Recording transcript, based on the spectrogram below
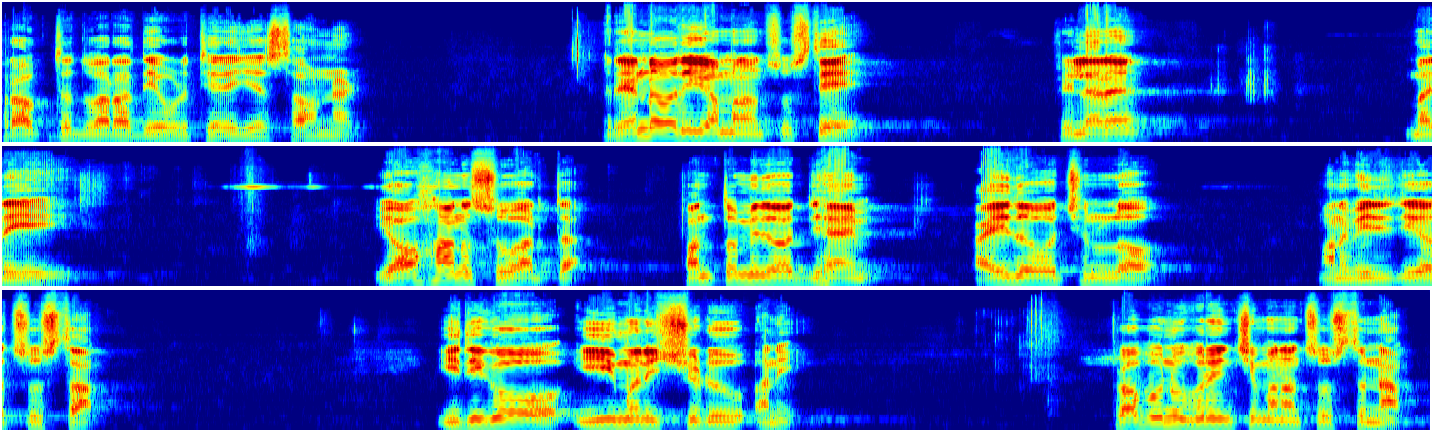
ప్రవక్త ద్వారా దేవుడు తెలియజేస్తూ ఉన్నాడు. రెండవదిగా మనం చూస్తే పిల్లరా మరి యోహాను సువార్త పంతొమ్మిదవ అధ్యాయం ఐదవ వచనంలో మనం విరితిగా చూస్తాం. ఇదిగో ఈ మనుష్యుడు అని ప్రభును గురించి మనం చూస్తున్నాం.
